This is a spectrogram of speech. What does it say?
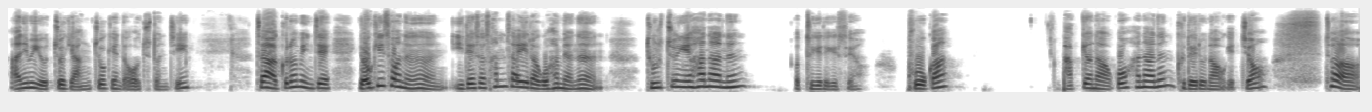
아니면 이쪽 양쪽에 넣어주던지. 자, 그러면 이제 여기서는 1에서 3 사이라고 하면은 둘 중에 하나는 어떻게 되겠어요? 부호가 바뀌어 나오고 하나는 그대로 나오겠죠. 자,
